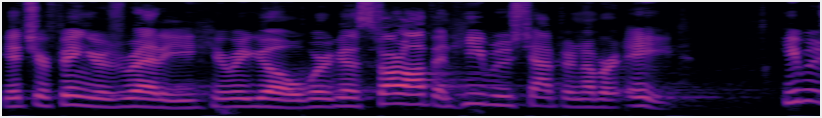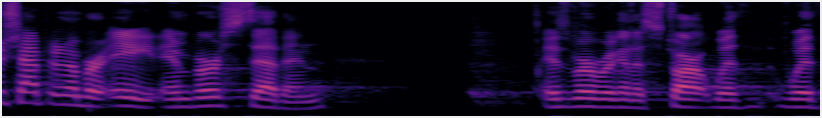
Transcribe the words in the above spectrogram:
get your fingers ready. Here we go. We're going to start off in Hebrews chapter number 8. Hebrews chapter number 8 and verse 7 is where we're going to start with, with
